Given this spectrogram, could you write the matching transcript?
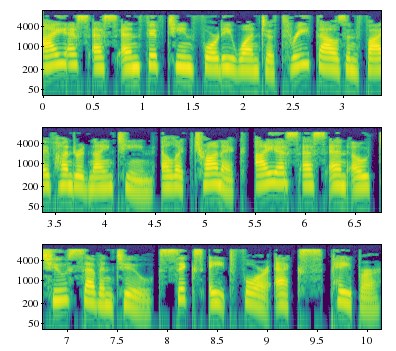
ISSN 1541-3519 electronic, ISSN 0272-684-X paper.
